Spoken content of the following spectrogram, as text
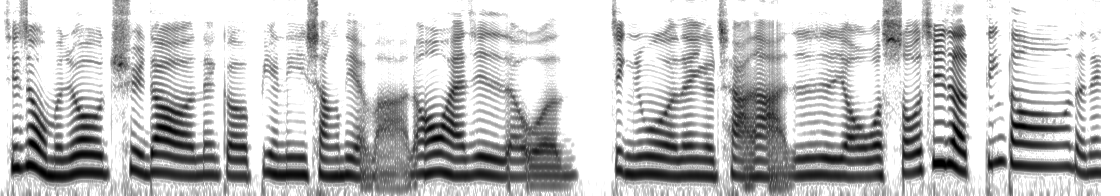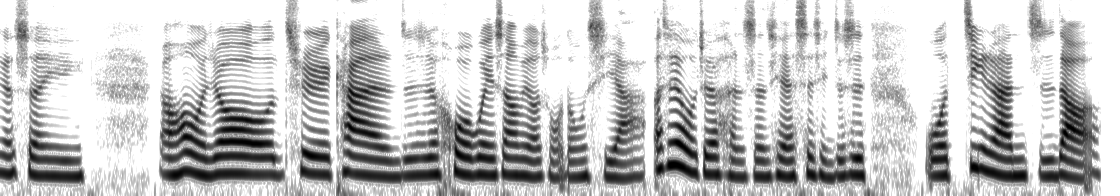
接着我们就去到那个便利商店嘛，然后我还记得我进入的那个刹那，就是有我熟悉的叮咚的那个声音，然后我就去看，就是货柜上面有什么东西啊。而且我觉得很神奇的事情就是，我竟然知道，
